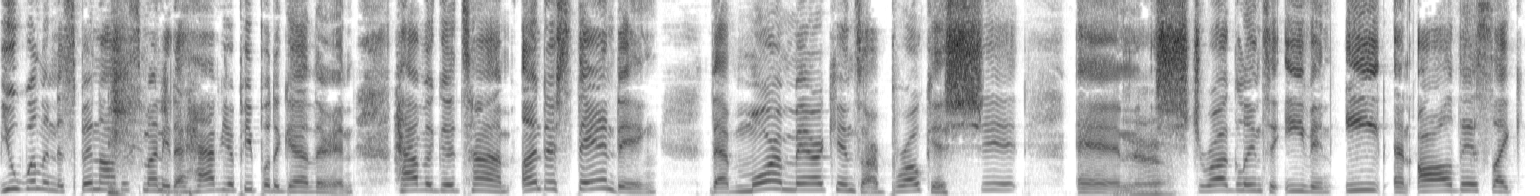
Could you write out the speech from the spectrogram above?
you willing to spend all this money to have your people together and have a good time, understanding that more Americans are broke as shit and Yeah. struggling to even eat and all this like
